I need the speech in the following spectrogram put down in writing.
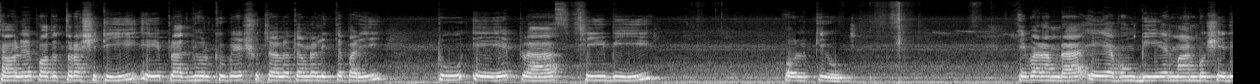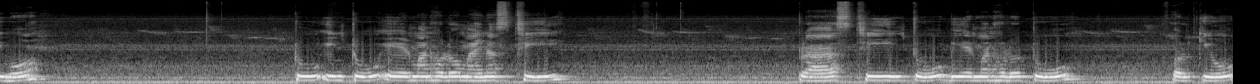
তাহলে প্রদত্ত রাশিটি এ প্লাস বি হোল কিউবের সূত্র আলোকে আমরা লিখতে পারি two A plus three B whole cube এবার আমরা এ এবং বি এর মান বসিয়ে দিব। টু ইন্টু এর মান হলো minus three plus three into B এর মান হলো টু হোল কিউব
